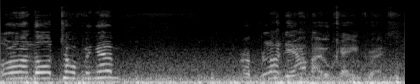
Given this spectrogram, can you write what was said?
All right, Lord Toffingham. A bloody, I'm okay, Chris.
